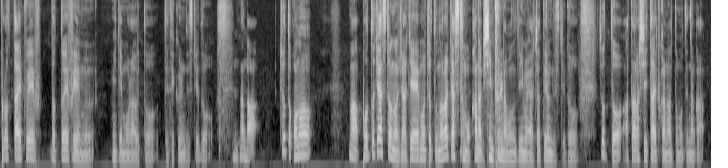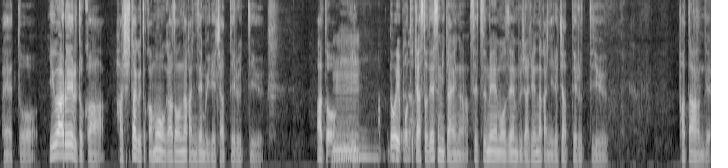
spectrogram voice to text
プロトタイプ F.FM 見てもらうと出てくるんですけど、ー。なんか、ちょっとこの、まあ、ポッドキャストのジャケもちょっとノラキャストもかなりシンプルなもので今やっちゃってるんですけど、ちょっと新しいタイプかなと思って、なんか、えっ、と、URL とか、ハッシュタグとかも画像の中に全部入れちゃってるっていう。あと、うんうんどういうポッドキャストですみたいな説明も全部ジャケの中に入れちゃってるっていうパターンで。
